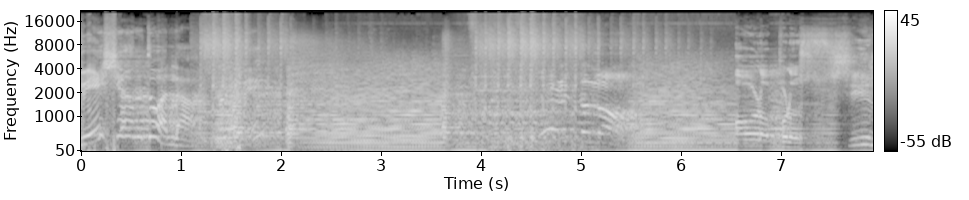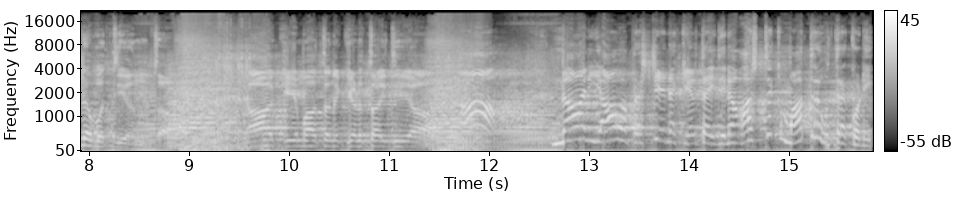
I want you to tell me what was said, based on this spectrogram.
ವೇಷ ಅಂತೂ ಅಲ್ಲ. ಶೀಲವತಿ ಅಂತ. ಯಾಕೆ ಮಾತನ್ನು ಕೇಳ್ತಾ ಇದೀಯಾ ನಾನು ಯಾವ ಪ್ರಶ್ನೆಯನ್ನ ಕೇಳ್ತಾ ಇದ್ದೀನೋ ಅಷ್ಟಕ್ಕೆ ಮಾತ್ರ ಉತ್ತರ ಕೊಡಿ.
